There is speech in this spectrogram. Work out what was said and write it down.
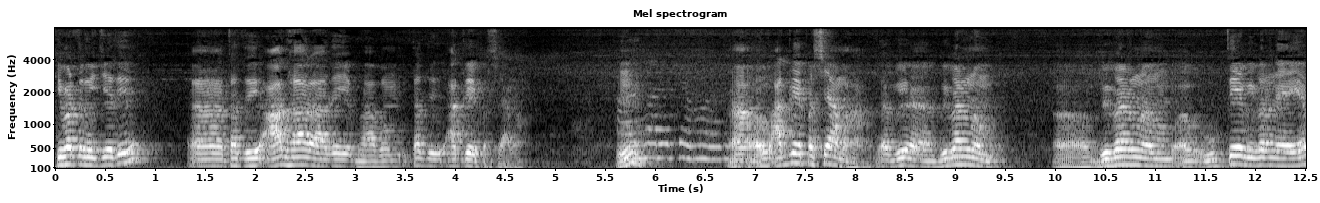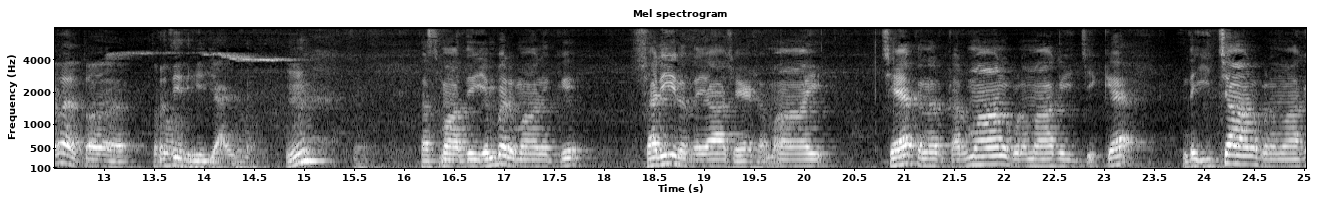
किमर्थमिति चेत् अ, तद् आधारादेयभावं तद् अग्रे पश्यामः हं? अ, अग्रे पश्यामः वि- विवरणं अ, विवरणम् अ, उक्ते विवरणे एव त- प्रतीतिः जायते ம்? தஸ்மாத் எம்பெருமானுக்கு சரீரத்தையா சேஷமாய் சேத்தனர் கர்மானுகுணமாக இச்சிக்க இந்த இச்சானுகுணமாக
